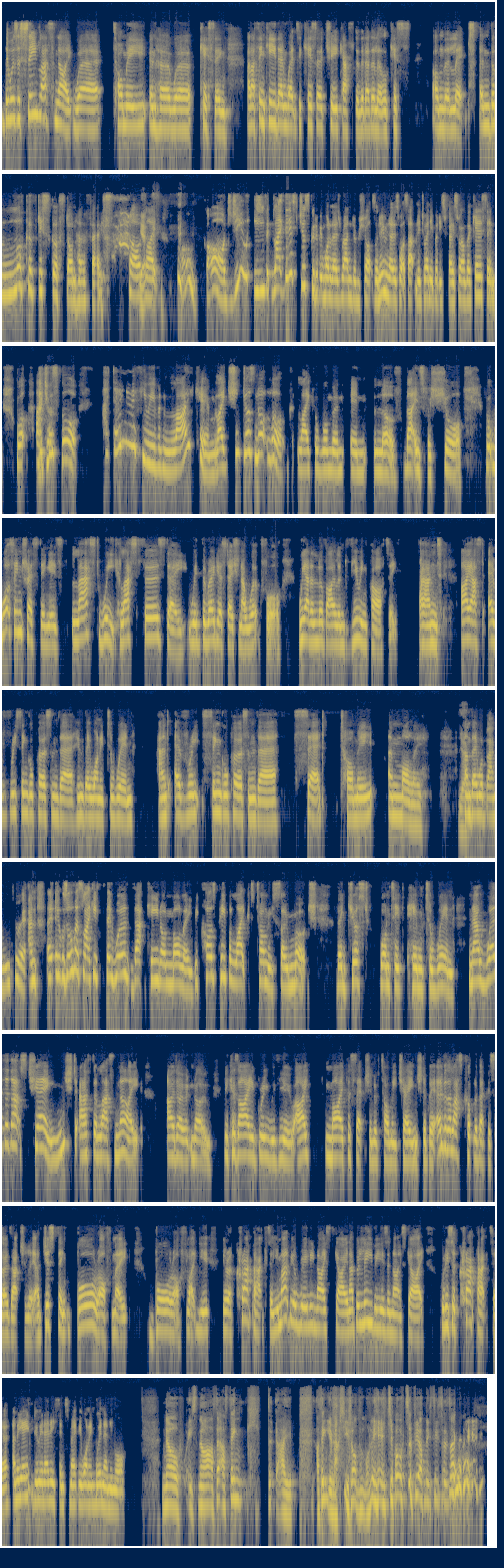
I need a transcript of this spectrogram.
there was a scene last night where Tommy and her were kissing, and I think he then went to kiss her cheek after they'd had a little kiss on the lips and the look of disgust on her face. I was Yeah. like, oh God, do you even like this? Just could have been one of those random shots, and who knows what's happening to anybody's face while they're kissing. But I just thought, I don't know if you even like him. Like, she does not look like a woman in love, that is for sure. But what's interesting is last week, last Thursday, with the radio station I work for, we had a Love Island viewing party. And I asked every single person there who they wanted to win, and every single person there said Tommy and Molly. Yeah. And they were banging to it. And it it was almost like if they weren't that keen on Molly, because people liked Tommy so much, they just wanted him to win. Now, whether that's changed after last night, I don't know, because I agree with you. I my perception of Tommy changed a bit over the last couple of episodes. Actually, I just think bore off, mate, bore off. Like you, you're a crap actor. You might be a really nice guy, and I believe he is a nice guy, but he's a crap actor, and he ain't doing anything to make me want him win anymore. No, it's not. I, th- I think th- I, I think you're you're on the money here, Joe. To be honest, it's exactly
